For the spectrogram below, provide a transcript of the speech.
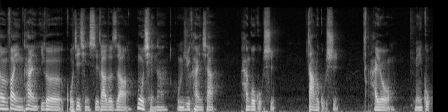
那我们放眼看一个国际形势，大家都知道，目前呢，我们去看一下韩国股市、大陆股市，还有美股。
